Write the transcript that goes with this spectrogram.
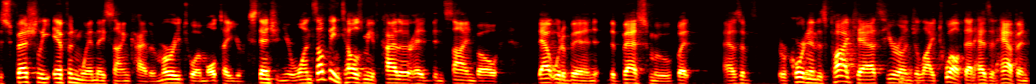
especially if and when they sign Kyler Murray to a multi year extension year one. Something tells me if Kyler had been signed, Bo, that would have been the best move. But as of the recording of this podcast here on July 12th, that hasn't happened.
